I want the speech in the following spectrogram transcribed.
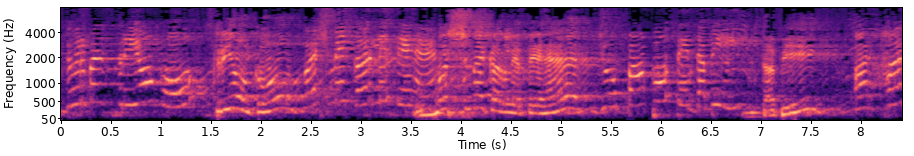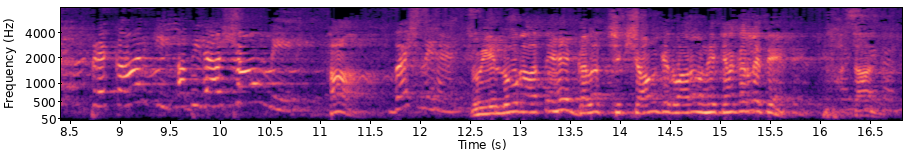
दुर्बल स्त्रियों को स्त्रियों को वश में कर लेते हैं। वश में कर लेते हैं। जो पापों से दबी तभी और हर प्रकार की अभिलाषाओं में हाँ। वश में है। तो ये लोग आते हैं गलत शिक्षाओं के द्वारा उन्हें क्या कर लेते हैं? फंसा लेते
